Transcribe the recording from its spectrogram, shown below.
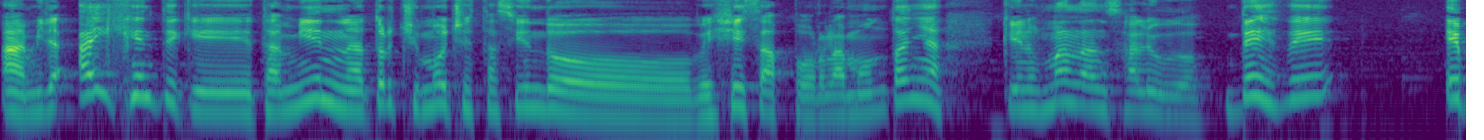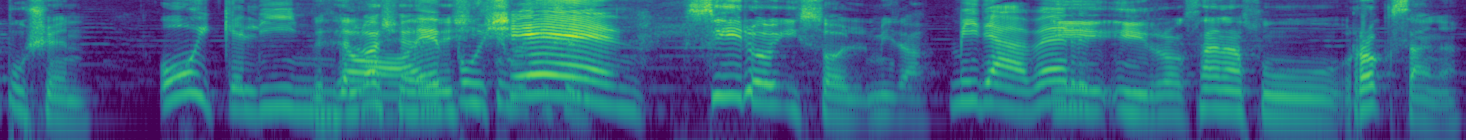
Ah, mira, hay gente que también a Troche y Moche está haciendo bellezas por la montaña que nos mandan saludos. Desde Epuyén. Uy, qué lindo. Desde el Valle de Epuyén. Ciro y Sol, mira. Mira, a ver. Y, y Roxana, su Roxana,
